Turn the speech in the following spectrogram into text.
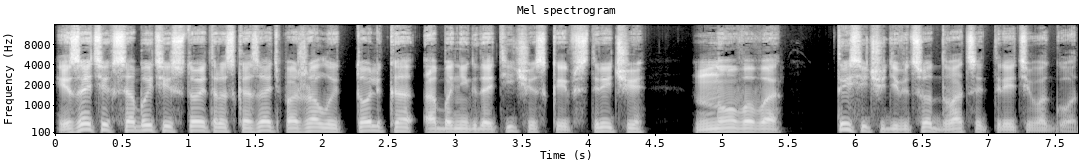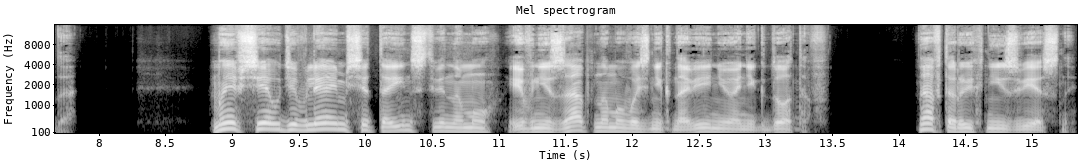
Из этих событий стоит рассказать, пожалуй, только об анекдотической встрече нового 1923 года. Мы все удивляемся таинственному и внезапному возникновению анекдотов. Авторы их неизвестны.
